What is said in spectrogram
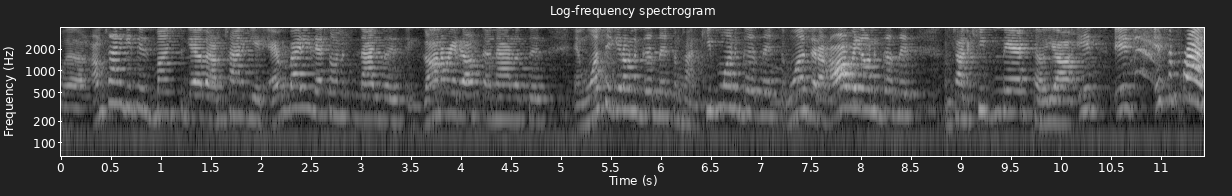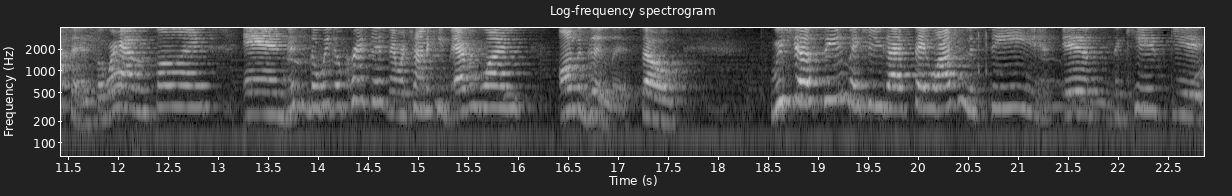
well, I'm trying to get this bunch together. I'm trying to get everybody that's on the naughty list exonerated off the analysis. And once they get on the good list, I'm trying to keep them on the good list. The ones that are already on the good list, I'm trying to keep them there. So y'all, it's it's it's a process, but we're having fun. And this is the week of Christmas, and we're trying to keep everyone on the good list. So we shall see. Make sure you guys stay watching to see if the kids get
